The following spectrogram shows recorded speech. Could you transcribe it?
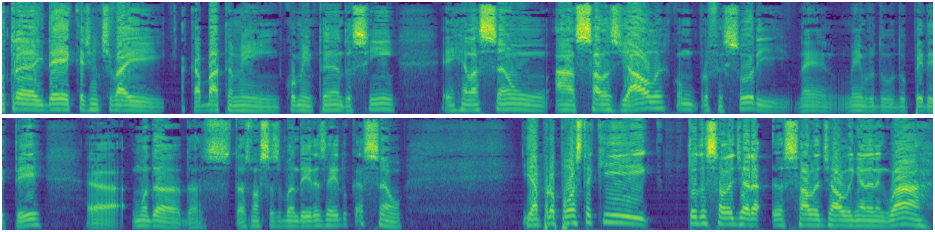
outra ideia que a gente vai acabar também comentando, assim, em relação às salas de aula, como professor e né, membro do, do PDT, é, uma da, das, das, nossas bandeiras é a educação. E a proposta é que toda sala de, sala de aula em Araranguá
